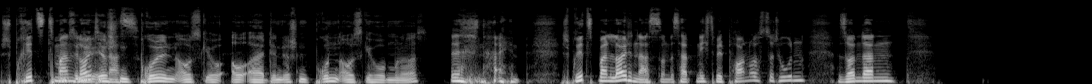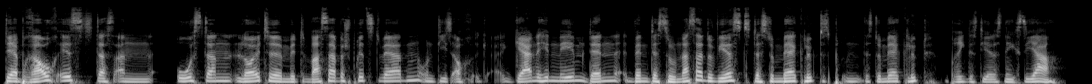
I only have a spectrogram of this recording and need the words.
spritzt man Haben Leute nass. Brüllen ausgeho au- äh, den ersten Brunnen ausgehoben, oder was? Nein, spritzt man Leute nass und das hat nichts mit Pornos zu tun, sondern der Brauch ist, dass an Ostern Leute mit Wasser bespritzt werden und dies auch gerne hinnehmen, denn wenn desto nasser du wirst, desto mehr Glück, das, desto mehr Glück bringt es dir das nächste Jahr.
